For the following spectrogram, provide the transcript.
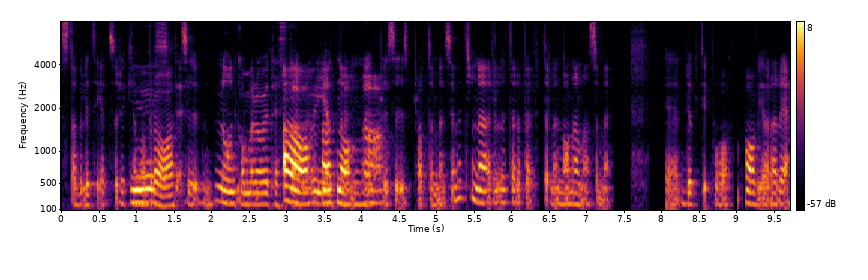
stabilitet. Så det kan vara Just bra det. att eh, Någon kommer och testar Ja, och att hjälper. någon eh, ja. precis pratar med sin veterinär eller terapeut eller någon annan som är eh, duktig på att avgöra det.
